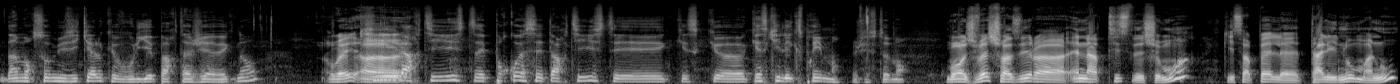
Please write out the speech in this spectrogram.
d'un morceau musical que vous vouliez partager avec nous. Oui, Qui euh, est l'artiste et pourquoi cet artiste et qu'est-ce que qu'est-ce qu'il exprime justement? Bon, je vais choisir euh, un artiste de chez moi qui s'appelle euh, Talino Manou.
